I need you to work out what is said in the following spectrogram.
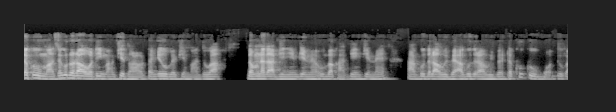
တစ်ခုမှာသကုတ္တရဝတိမှာဖြစ်သွားတော့တစ်မျိုးပဲဖြစ်မှာသူကသောမနတပြင်ချင်းပြင်မယ်ဥပက္ခပြင်ဖြစ်မယ်အကုသလဝိပဲအကုသလဝိပဲတစ်ခုခုပေါ့သူက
